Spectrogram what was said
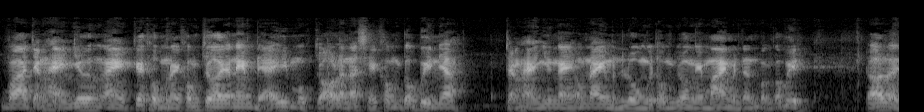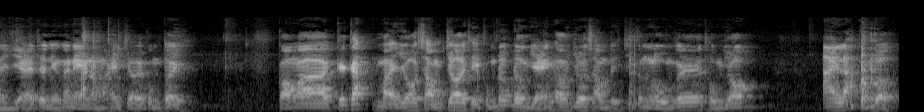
và chẳng hạn như ngày cái thùng này không chơi anh em để im một chỗ là nó sẽ không tốn pin nha. Chẳng hạn như ngày hôm nay mình luồn cái thùng vô ngày mai mình đánh vẫn có pin. Đó là dễ cho những anh em nào mà hay chơi ở công ty. Còn à, cái cách mà vô sòng chơi thì cũng rất đơn giản thôi. Vô sòng thì chỉ cần luồn cái thùng vô. Ai lắc cũng được.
